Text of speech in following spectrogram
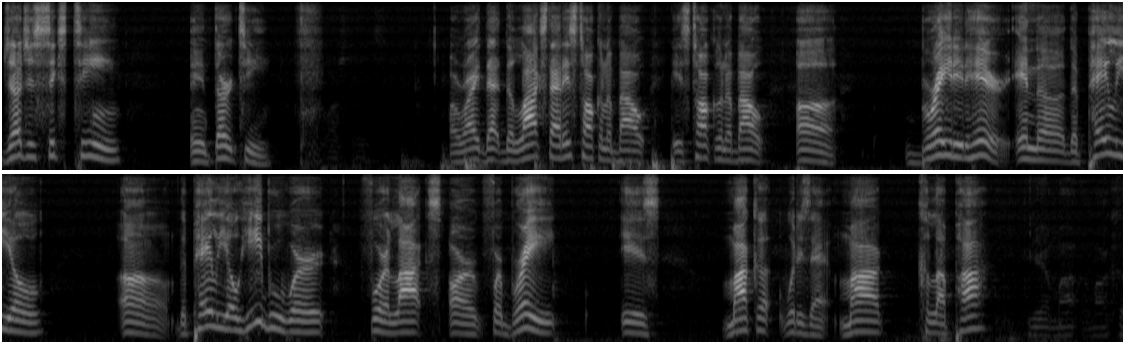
Judges 16 and 13. All right, that the locks that is talking about is talking about uh braided hair. in the the paleo um the paleo Hebrew word for locks or for braid is maka what is that? Makalapa? Yeah, ma- Maka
